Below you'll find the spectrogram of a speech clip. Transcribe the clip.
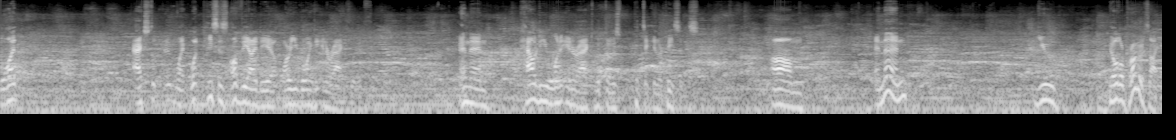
what actually, like what pieces of the idea are you going to interact with? And then how do you want to interact with those particular pieces? Um, and then you build a prototype.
